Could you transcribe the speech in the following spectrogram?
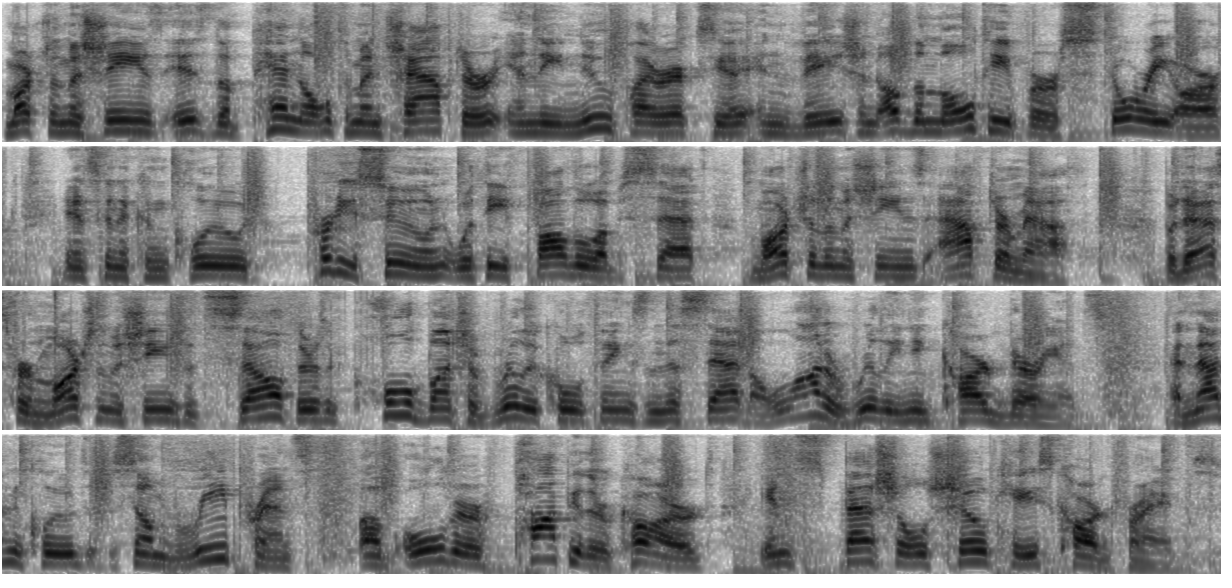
March of the Machines is the penultimate chapter in the new Phyrexia Invasion of the Multiverse story arc, and it's going to conclude pretty soon with the follow-up set, March of the Machines Aftermath. But as for March of the Machines itself, there's a whole bunch of really cool things in this set, a lot of really neat card variants. And that includes some reprints of older popular cards in special showcase card frames.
